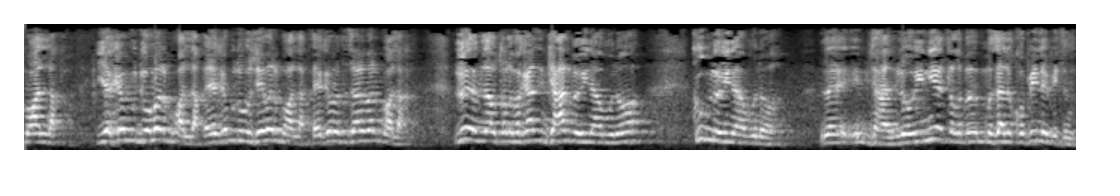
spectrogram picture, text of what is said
معلق. يا كم دو مر معلق. يا كم دو زمر معلق. يا كم تزامر معلق. لو يمنعوا طلبة كان امتحان بهنا أبونا. كم لو هنا أبونا. لا امتحان. لو هني طلبة مازال قبيلة بيتن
